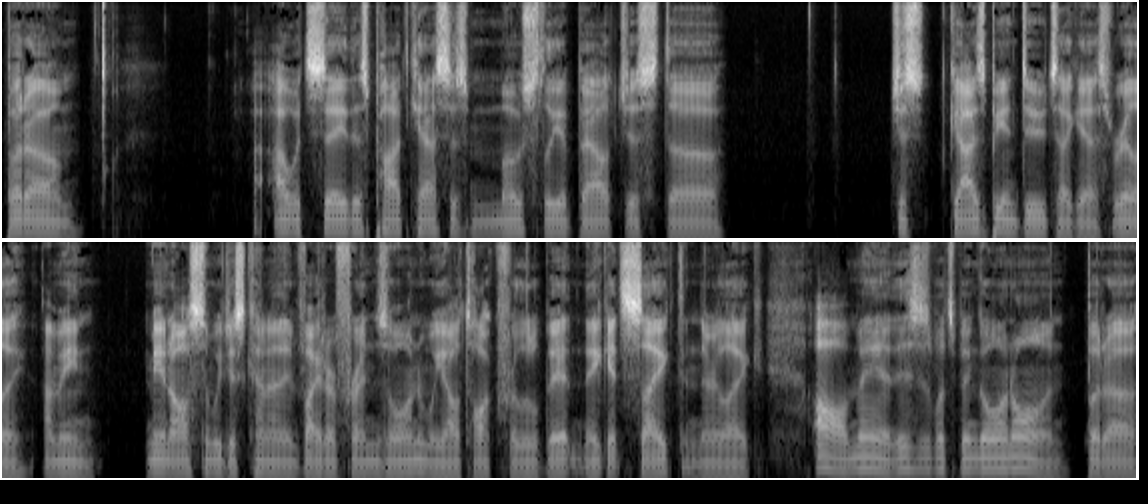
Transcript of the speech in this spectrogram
But um, I would say this podcast is mostly about just uh, just guys being dudes. I guess really. I mean, me and Austin, we just kind of invite our friends on and we all talk for a little bit and they get psyched and they're like, "Oh man, this is what's been going on." But uh,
